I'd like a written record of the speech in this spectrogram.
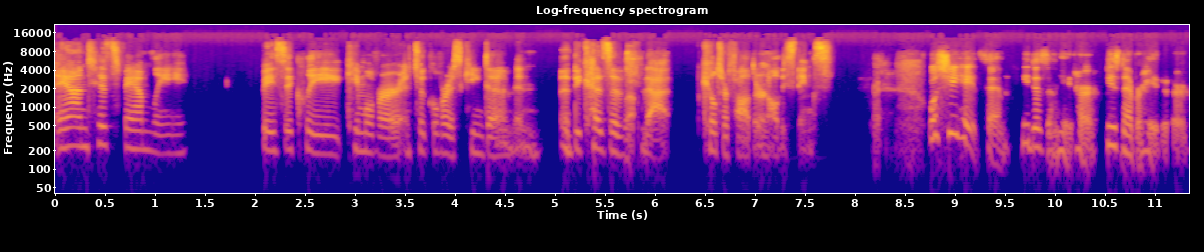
and his family basically came over and took over his kingdom and, and because of Well. that killed her father and all these things. Well, she hates him. He doesn't hate her. He's never hated her.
